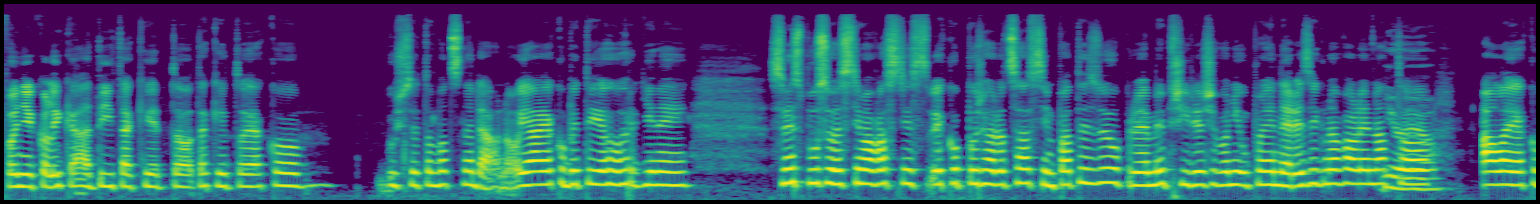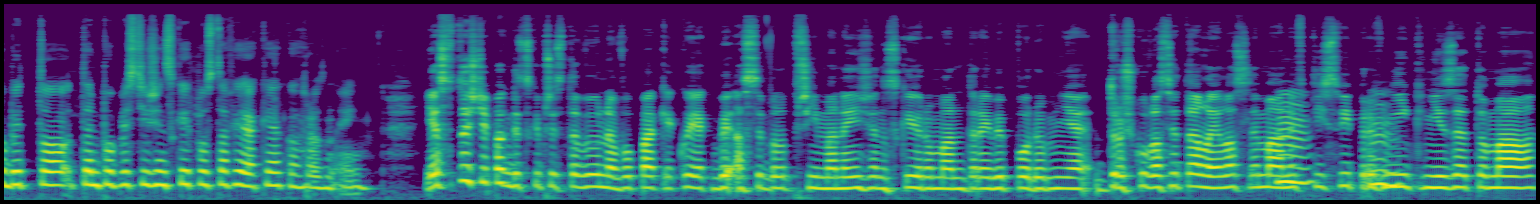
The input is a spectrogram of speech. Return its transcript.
po několikátý, tak je to, tak je to jako, už se to moc nedá, no. Já jakoby ty jeho hrdiny, svým způsobem s těma vlastně jako pořád docela sympatizuju, protože mi přijde, že oni úplně nerezignovali na jo, to, jo. Ale jakoby to, ten popis těch ženských postav je taky jako hrozný. Já si to ještě pak vždycky představuju naopak, jako jak by asi byl přijímaný ženský román, který by podobně, trošku vlastně ta Leila Slimány mm. v té své první mm. knize, to má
